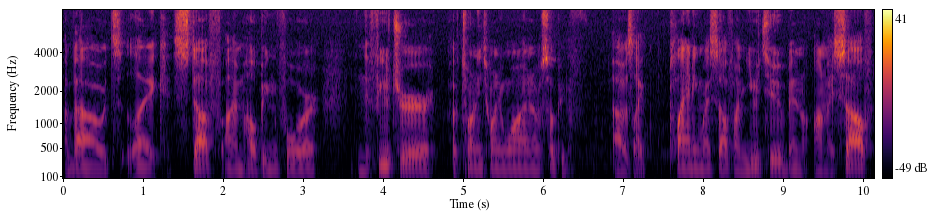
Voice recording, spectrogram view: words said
about like stuff I'm hoping for in the future of 2021. I was hoping, I was like planning myself on YouTube and on myself.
